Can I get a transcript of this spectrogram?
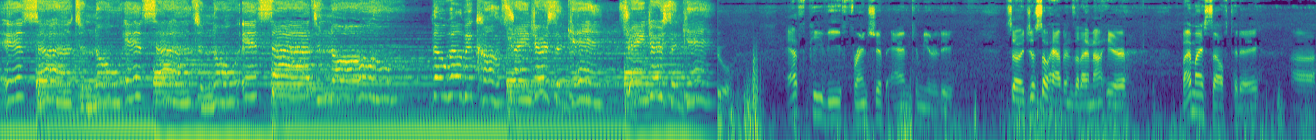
It's sad to know, it's sad to know, it's sad to know that we'll become strangers again, strangers again. FPV, friendship, and community. So it just so happens that I'm out here by myself today. Uh,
